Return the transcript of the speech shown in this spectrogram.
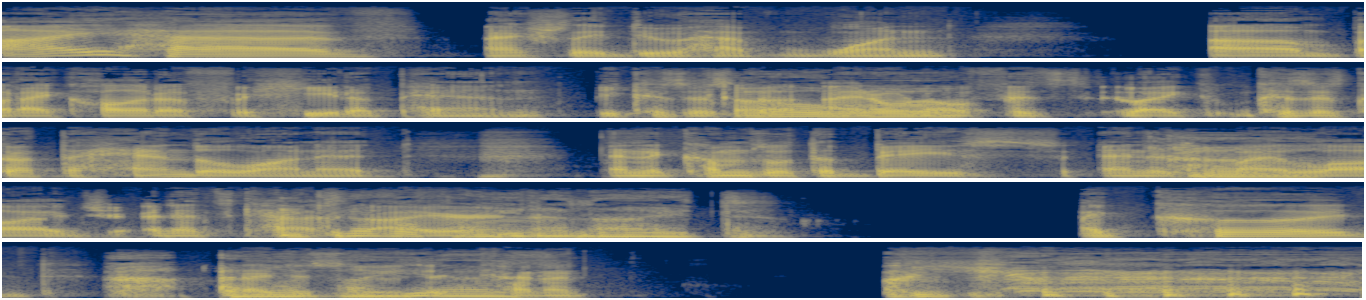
I have actually do have one, um, but I call it a fajita pan because it's got, Oh, I don't know if it's like because it's got the handle on it, and it comes with a base, and it's by Lodge, and it's cast iron. night. I could, I, but I, just use it kind of.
